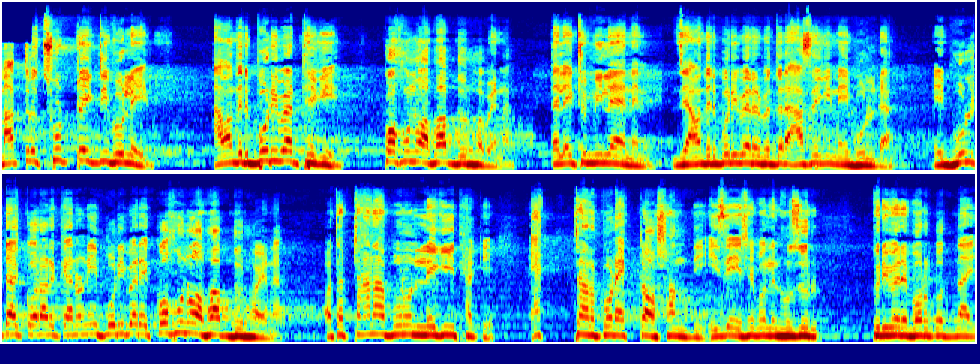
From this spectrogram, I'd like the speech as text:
মাত্র ছোট্ট একটি ভুলে আমাদের পরিবার থেকে কখনো অভাব দূর হবে না। তাহলে একটু মিলে নেন যে আমাদের পরিবারের ভেতরে আছে কিনা এই ভুলটা। এই ভুলটা করার কারণেই পরিবারে কখনো অভাব দূর হয় না। অর্থাৎ টানা পূরণ লেগেই থাকে। একটার পর একটা অশান্তি। এই যে এসে বলেন হুজুর, পরিবারে বরকত নাই।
